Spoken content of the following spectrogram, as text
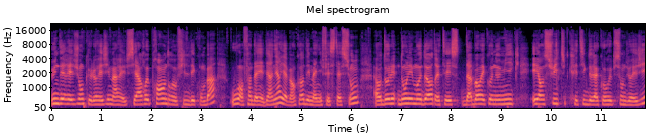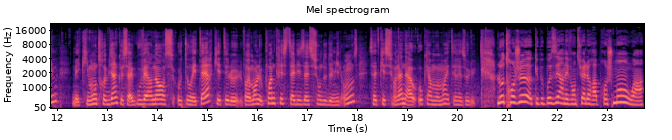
une des régions que le régime a réussi à reprendre au fil des combats, où en fin d'année dernière, il y avait encore des manifestations, dont les, mots d'ordre étaient d'abord économiques et ensuite critique de la corruption du régime, mais qui montre bien que sa gouvernance autoritaire, qui était le, vraiment le point de cristallisation de 2011, cette question-là n'a à aucun moment été résolue. L'autre enjeu que peut poser un éventuel rapprochement ou un,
